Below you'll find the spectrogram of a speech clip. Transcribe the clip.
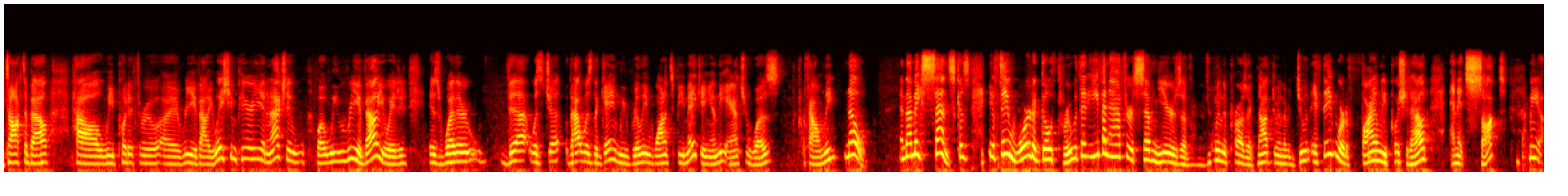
We talked about how we put it through a reevaluation period, and actually, what we reevaluated is whether that was just that was the game we really wanted to be making, and the answer was profoundly no. And that makes sense because if they were to go through with it, even after seven years of doing the project, not doing the doing, if they were to finally push it out and it sucked, I mean,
